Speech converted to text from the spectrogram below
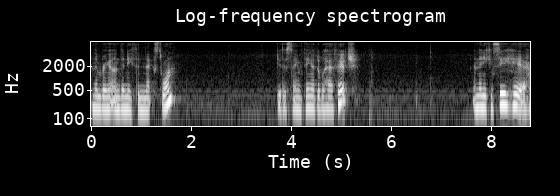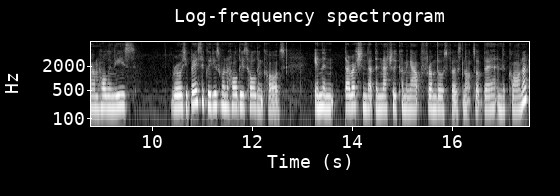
And then bring it underneath the next one. Do the same thing a double half hitch and then you can see here how I'm holding these rows. You basically just want to hold these holding cords in the direction that they're naturally coming out from those first knots up there in the corner.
